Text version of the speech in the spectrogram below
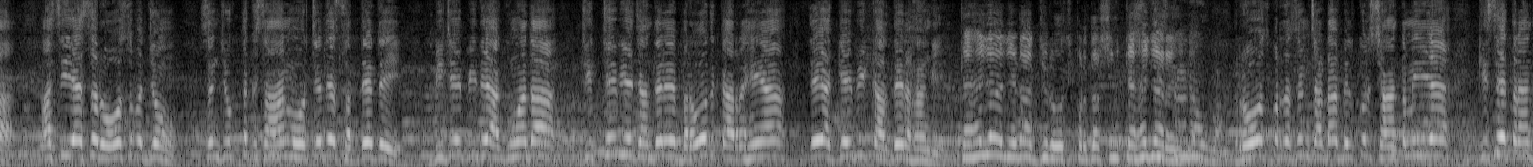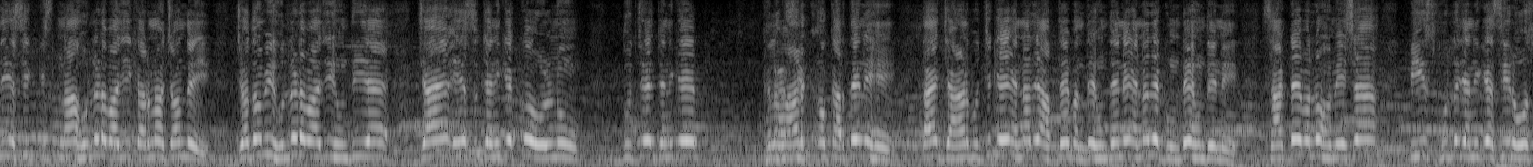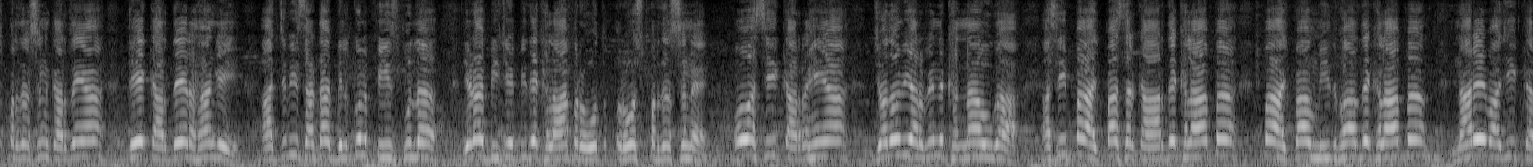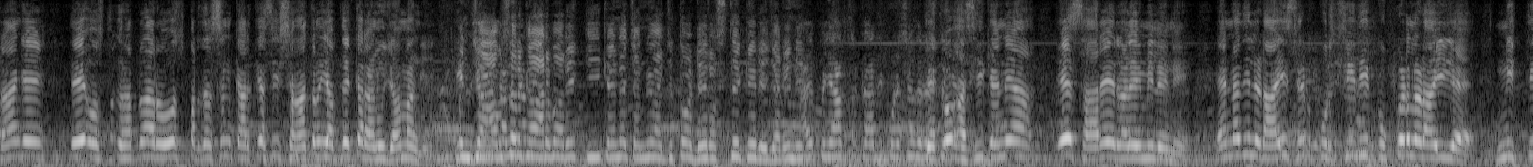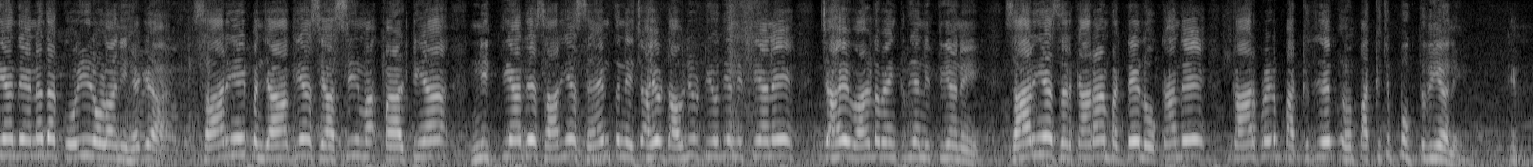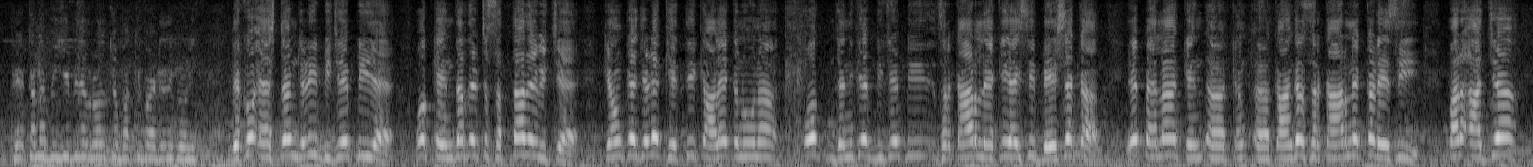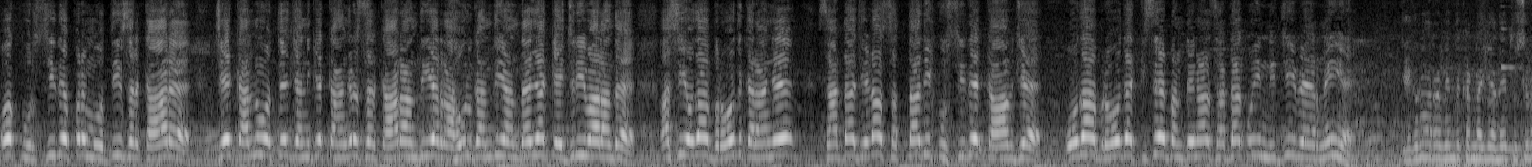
ਅਸੀਂ ਇਸ ਰੋਸ ਵਜੋਂ ਸੰਯੁਕਤ ਕਿਸਾਨ ਮੋਰਚੇ ਦੇ ਸੱਦੇ ਤੇ ਬੀਜੇਪੀ ਦੇ ਆਗੂਆਂ ਦਾ ਜਿੱਥੇ ਵੀ ਇਹ ਜਾਂਦੇ ਨੇ ਵਿਰੋਧ ਕਰ ਰਹੇ ਆ ਤੇ ਅੱਗੇ ਵੀ ਕਰਦੇ ਰਹਾਂਗੇ। ਕਹੇ ਜਾ ਜਿਹੜਾ ਅੱਜ ਰੋਸ ਪ੍ਰਦਰਸ਼ਨ ਕਹੇ ਜਾ ਰਹੇਗਾ ਰੋਸ ਪ੍ਰਦਰਸ਼ਨ ਸਾਡਾ ਬਿਲਕੁਲ ਸ਼ਾਂਤਮਈ ਹੈ। ਕਿਸੇ ਤਰ੍ਹਾਂ ਦੀ ਅਸੀਂ ਕਿਸ ਨਾ ਹੁੱਲੜਬਾਜ਼ੀ ਕਰਨਾ ਚਾਹੁੰਦੇ। ਜਦੋਂ ਵੀ ਹੁੱਲੜਬਾਜ਼ੀ ਹੁੰਦੀ ਹੈ ਜਾਂ ਇਸ ਜਾਨੀ ਕਿ ਘੋਲ ਨੂੰ ਦੂਜੇ ਜਾਨੀ ਕਿ ਖਿਲਵਾੜ ਉਹ ਕਰਦੇ ਨੇ ਇਹ ਤਾਂ ਇਹ ਜਾਣ ਬੁੱਝ ਕੇ ਇਹਨਾਂ ਦੇ ਆਪਦੇ ਬੰਦੇ ਹੁੰਦੇ ਨੇ, ਇਹਨਾਂ ਦੇ ਗੁੰਡੇ ਹੁੰਦੇ ਨੇ। ਸਾਡੇ ਵੱਲੋਂ ਹਮੇਸ਼ਾ ਪੀਸਫੁੱਲ ਯਾਨੀ ਕਿ ਅਸੀਂ ਰੋਸ ਪ੍ਰਦਰਸ਼ਨ ਕਰਦੇ ਆ ਤੇ ਕਰਦੇ ਰਹਾਂਗੇ। ਅੱਜ ਵੀ ਸਾਡਾ ਬਿਲਕੁਲ ਪੀਸਫੁੱਲ ਜਿਹੜਾ ਬੀਜੇਪੀ ਦੇ ਖਿਲਾਫ ਰੋਤ- ਰੋਸ ਪ੍ਰਦਰਸ਼ਨ ਹੈ। ਉਹ ਅਸੀਂ ਕਰ ਰਹੇ ਆ ਜਦੋਂ ਵੀ ਅਰਵਿੰਦ ਖੰਨਾ ਆਊਗਾ, ਅਸੀਂ ਭਾਜਪਾ ਸਰਕਾਰ ਦੇ ਖਿਲਾਫ, ਭਾਜਪਾ ਉਮੀਦਵਾਰ ਦੇ ਖਿਲਾਫ ਨਾਅਰੇਬਾਜ਼ੀ ਕਰਾਂਗੇ। ਤੇ ਉਸ ਆਪਣਾ ਰੋਸ ਪ੍ਰਦਰਸ਼ਨ ਕਰਕੇ ਅਸੀਂ ਸ਼ਾਂਤਮਈ ਆਪਣੇ ਘਰਾਂ ਨੂੰ ਜਾਵਾਂਗੇ। ਪੰਜਾਬ ਸਰਕਾਰ ਬਾਰੇ ਕੀ ਕਹਿਣਾ ਚਾਹੁੰਦੇ ਹੋ? ਅੱਜ ਤੁਹਾਡੇ ਰਸਤੇ ਘੇਰੇ ਜਾ ਰਹੇ ਨੇ। ਪੰਜਾਬ ਸਰਕਾਰ ਦੀ ਪੁਲਿਸ ਦੇ ਦੇਖੋ ਅਸੀਂ ਕਹਿੰਦੇ ਆ ਇਹ ਸਾਰੇ ਰਲੇ ਮਿਲੇ ਨੇ। ਇਹਨਾਂ ਦੀ ਲੜਾਈ ਸਿਰਫ ਕੁਰਸੀ ਦੀ ਕੁੱਕੜ ਲੜਾਈ ਹੈ। ਨੀਤੀਆਂ ਤੇ ਇਹਨਾਂ ਦਾ ਕੋਈ ਰੌਲਾ ਨਹੀਂ ਹੈਗਾ। ਸਾਰੀਆਂ ਹੀ ਪੰਜਾਬ ਦੀਆਂ ਸਿਆਸੀ ਮ- ਪਾਰਟੀਆਂ ਨੀਤੀਆਂ ਤੇ ਸਾਰੀਆਂ ਸਹਿਮਤ ਨੇ। ਚਾਹੇ ਉਹ WTO ਦੀਆਂ ਨੀਤੀਆਂ ਨੇ ਚਾਹੇ ਵਰਲਡ ਬੈਂਕ ਦੀਆਂ ਨੀਤੀਆਂ ਨੇ। ਸਾਰੀਆਂ ਸਰਕਾਰਾਂ ਵੱਡੇ ਲੋਕਾਂ ਦੇ ਕਾਰਪੋਰੇਟ ਪੱਖ ਦੇ ਪੱਖ 'ਚ ਭੁਗਤਦੀਆਂ ਨੇ। ਫਿਰ ਕੱਲਾ ਬੀਜੇਪੀ ਦਾ ਵਿਰੋਧ ਕਿਉਂ? ਬਾਕੀ ਪਾਰਟੀਆਂ ਨੇ ਕਿਉਂ ਨਹੀਂ? ਦੇਖੋ ਇਸ ਟਾਈਮ ਜਿਹੜੀ ਬੀਜੇਪੀ ਹੈ ਉਹ ਕੇਂਦਰ ਦੇ ਵਿੱਚ ਸੱਤਾ ਦੇ ਵਿੱਚ ਹੈ ਕਿਉਂਕਿ ਜਿਹੜੇ ਖੇਤੀ ਕਾਲੇ ਕਾਨੂੰਨ ਆ ਉਹ ਜਾਣੀ ਕਿ ਬੀਜੇਪੀ ਸਰਕਾਰ ਲੈ ਕੇ ਆਈ ਸੀ ਬੇਸ਼ੱਕ। ਇਹ ਪਹਿਲਾਂ ਕੇਂ- ਅ, ਕ- ਅ, ਕਾਂਗਰਸ ਸਰਕਾਰ ਨੇ ਘੜੇ ਸੀ ਪਰ ਅੱਜ ਉਹ ਕੁਰਸੀ ਦੇ ਉੱਪਰ ਮੋਦੀ ਸਰਕਾਰ ਹੈ। ਜੇ ਕੱਲ ਨੂੰ ਉੱਥੇ ਜਾਣੀ ਕਿ ਕਾਂਗਰਸ ਸਰਕਾਰ ਆਉਂਦੀ ਹੈ ਰਾਹੁਲ ਗਾਂਧੀ ਆਉਂਦਾ ਹੈ ਜਾਂ ਕੇਜਰੀਵਾਲ ਆਉਂਦਾ ਹੈ ਅਸੀਂ ਉਹਦਾ ਵਿਰੋਧ ਕਰਾਂਗੇ। ਸਾਡਾ ਜਿਹੜਾ ਸੱਤਾ ਦੀ ਕੁਰਸੀ ਦੇ ਕਾਬਜ ਹੈ ਉਹਦਾ ਵਿਰੋਧ ਹੈ। ਕਿਸੇ ਬੰਦੇ ਨਾਲ ਸਾਡਾ ਕੋਈ ਨਿੱਜੀ ਵੈਰ ਨਹੀਂ ਹੈ। ਜੇਕਰ ਉਹ ਅਰਵਿੰਦ ਖੰਨਾ ਜਾਂਦੇ ਤੁਸੀਂ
